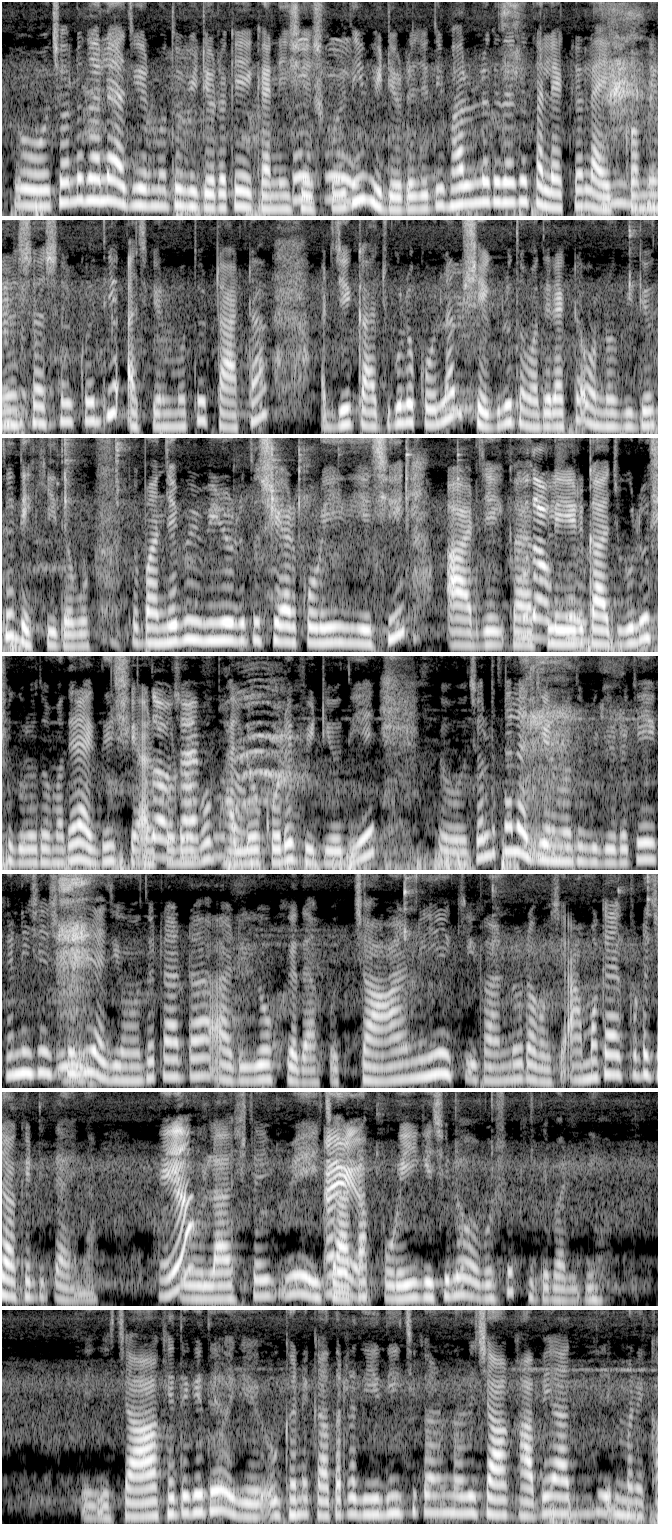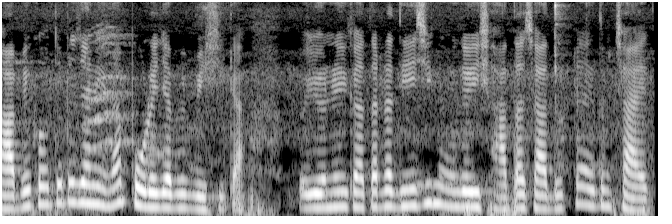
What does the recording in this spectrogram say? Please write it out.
তো চলো তাহলে আজকের মতো ভিডিওটাকে এখানেই শেষ করে দিই। ভিডিওটা যদি ভালো লাগে থাকে তাহলে একটা লাইক কমেন্ট আর সাবস্ক্রাইব করে দিই আজকের মতো টাটা। আর যে কাজগুলো করলাম সেগুলো তোমাদের একটা অন্য ভিডিওতে দেখিয়ে দেবো। তো পাঞ্জাবির ভিডিওটা তো শেয়ার করেই দিয়েছি। আর যে প্লেয়ের কাজগুলো সেগুলো তোমাদের একদিন শেয়ার করে দেবো ভালো করে ভিডিও দিয়ে। তো চলো তাহলে আজকের মতো ভিডিওটাকে এখানেই শেষ করে দিই। আজকের মতো টাটা। আর ইয়োকে দেখো চা নিয়ে কী কাণ্ডটা করছে আমাকে এক ফোঁটা চা খেতে দেয় না। তো লাস্ট টাইমে এই চাটা পড়েই গেছিল অবশ্য খেতে পারিনি। এই যে চা খেতে খেতে ওই যে ওখানে কাতাটা দিয়ে দিয়েছি, কারণ ওই চা খাবে আর মানে খাবে কতটা জানি না, পড়ে যাবে বেশিটা। ওই জন্য ওই কাতাটা দিয়েছি, নইলে ওই সাদা চাদরটা একদম চায়ের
